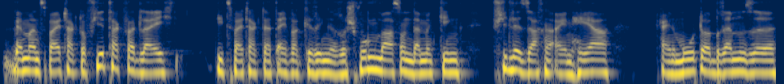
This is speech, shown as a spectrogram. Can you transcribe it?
Wenn man Zweitakt auf Viertakt vergleicht, die Zweitakt hat einfach geringere Schwungmaße und damit ging viele Sachen einher. Keine Motorbremse,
